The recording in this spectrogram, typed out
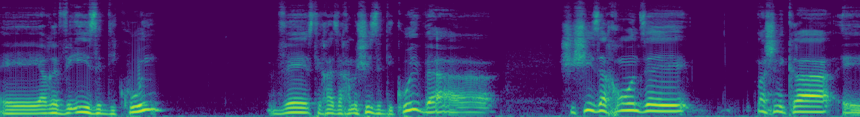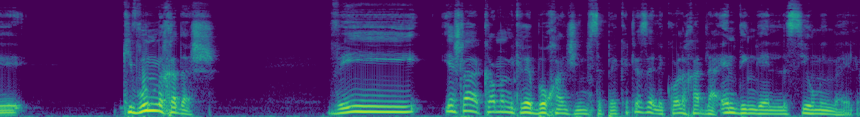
אה, הרביעי זה דיכוי, וסליחה, זה החמישי זה דיכוי, והשישי זה האחרון זה מה שנקרא אה, כיוון מחדש. והיא, יש לה כמה מקרי בוחן שהיא מספקת לזה, לכל אחד ל ending, לסיומים האלה.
